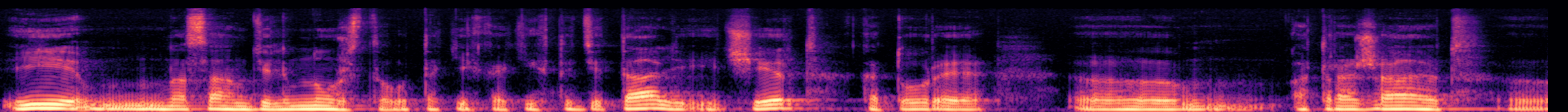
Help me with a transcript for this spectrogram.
И на самом деле множество вот таких каких-то деталей и черт, которые э, отражают э,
